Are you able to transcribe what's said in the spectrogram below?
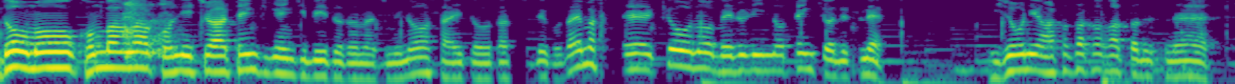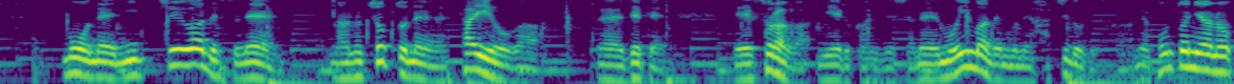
どうも、こんばんは、こんにちは。天気元気ビートでおなじみの斉藤達でございます、えー、今日のベルリンの天気はですね、非常に暖かかったですね。もうね、日中はですね、あのちょっとね、太陽が、えー、出て、えー、空が見える感じでしたね。もう今でもね、8度ですからね、本当にあの、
